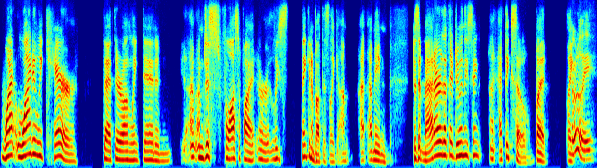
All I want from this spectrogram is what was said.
why why do we care that they're on LinkedIn? And I'm, I'm just philosophizing, or at least thinking about this. Like, I'm, I, I mean, does it matter that they're doing these things? I, I think so, but like, totally.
